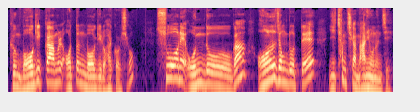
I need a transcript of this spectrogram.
그 먹잇감을 어떤 먹이로 할 것이고 수온의 온도가 어느 정도 때 이 참치가 많이 오는지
